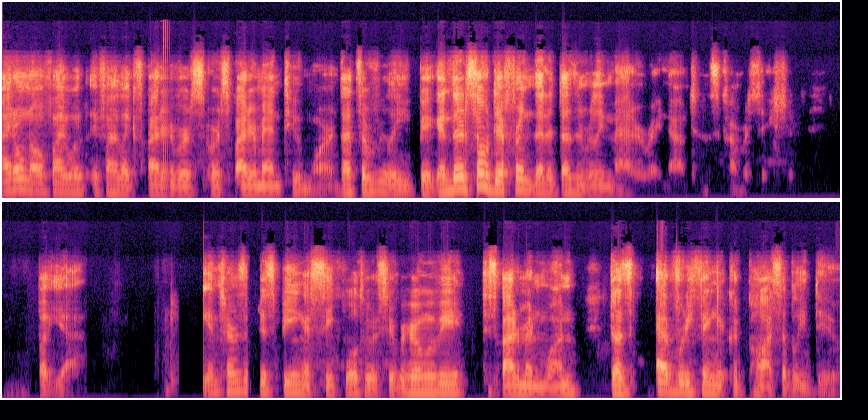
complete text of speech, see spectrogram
I don't know if I would if I like Spider-Verse or Spider-Man 2 more. That's a really big and they're so different that it doesn't really matter right now to this conversation. But yeah in terms of just being a sequel to a superhero movie to Spider-Man 1 does everything it could possibly do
